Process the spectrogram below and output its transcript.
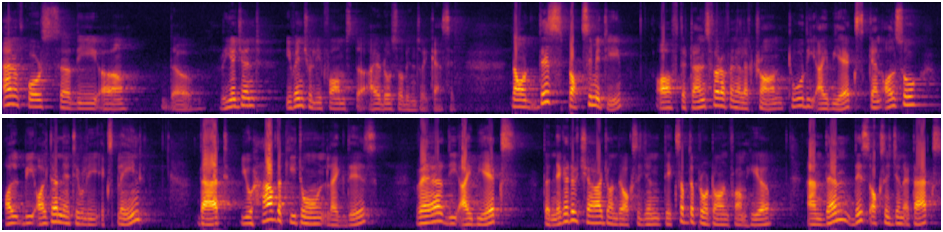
and of course uh, the, uh, the reagent eventually forms the iodosobenzoic acid. Now this proximity of the transfer of an electron to the IBX can also be alternatively explained that you have the ketone like this where the IBX the negative charge on the oxygen takes up the proton from here and then this oxygen attacks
